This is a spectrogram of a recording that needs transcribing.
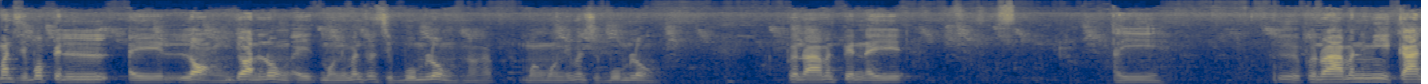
มันสิบ่เป็นไอ้หล่องย้อนลงไอ้มองนี้มันมันสิบุ้มลงนะครับมองมองนี้มันสิบุ้มลง เพิ่อนว่ามันเป็นไอ้ไอ้คือเพิ่อนว่ามันมีการ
